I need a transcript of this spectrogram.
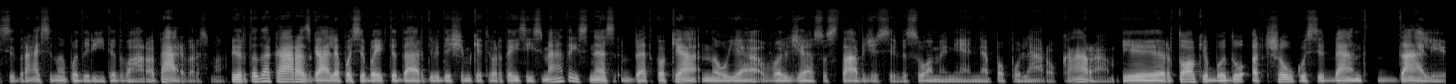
įsidrasina padaryti dvaro perversmą. Ir tada karas gali pasibaigti dar 24 metais, nes bet kokia nauja valdžia sustabdžiusi visuomenėje nepopuliarų karą ir tokiu būdu atšaukusi bent dalį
